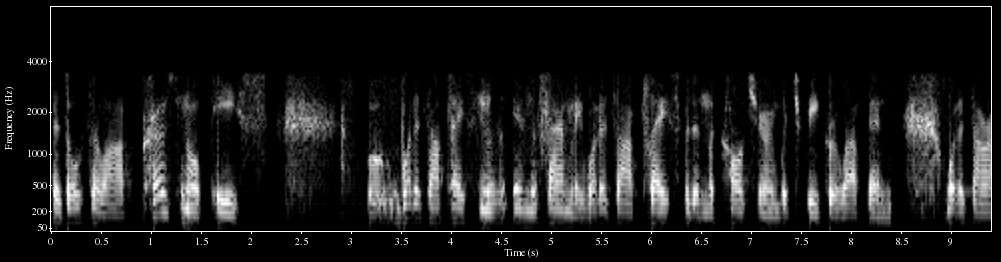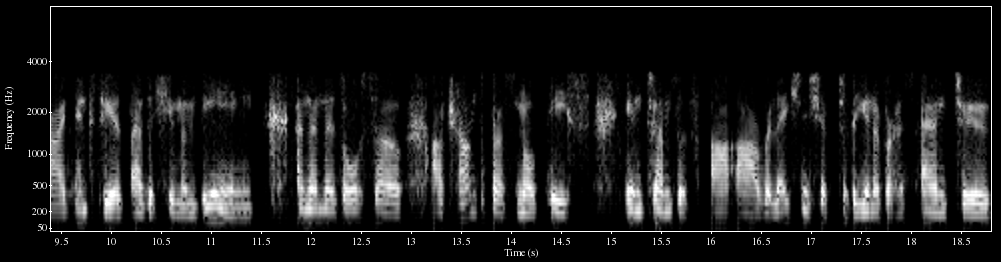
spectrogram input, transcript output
There's also our personal piece what is our place in the, in the family? What is our place within the culture in which we grew up in? What is our identity as, as a human being? And then there's also our transpersonal piece in terms of our, our relationship to the universe and to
